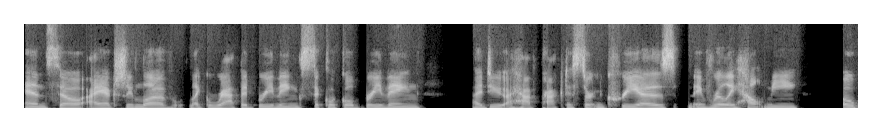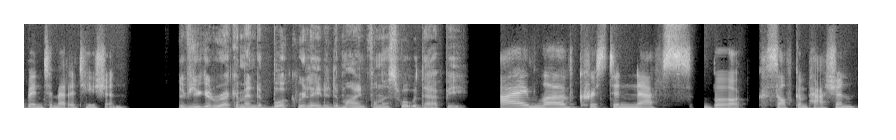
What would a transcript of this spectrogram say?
And so I actually love like rapid breathing, cyclical breathing. I do, I have practiced certain Kriyas. They've really helped me open to meditation. If you could recommend a book related to mindfulness, what would that be? I love Kristin Neff's book, Self Compassion.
